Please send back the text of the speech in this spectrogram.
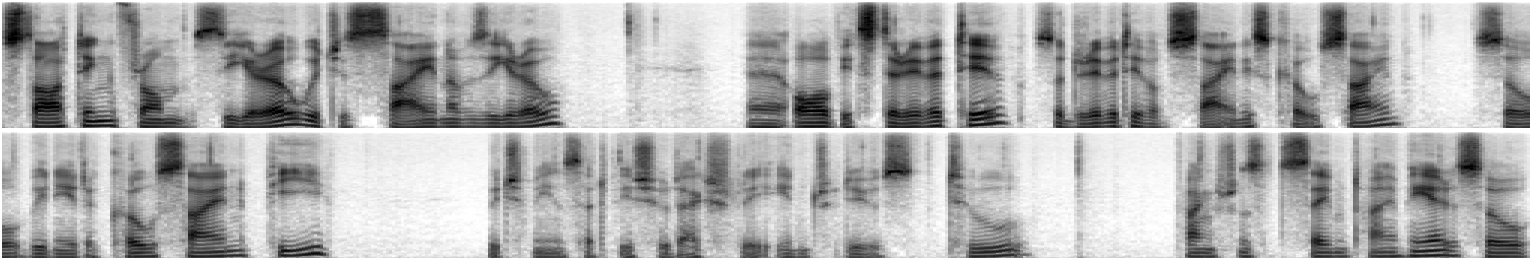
starting from 0, which is sine of 0, uh, of its derivative. So derivative of sine is cosine. So we need a cosine p, which means that we should actually introduce two functions at the same time here. So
